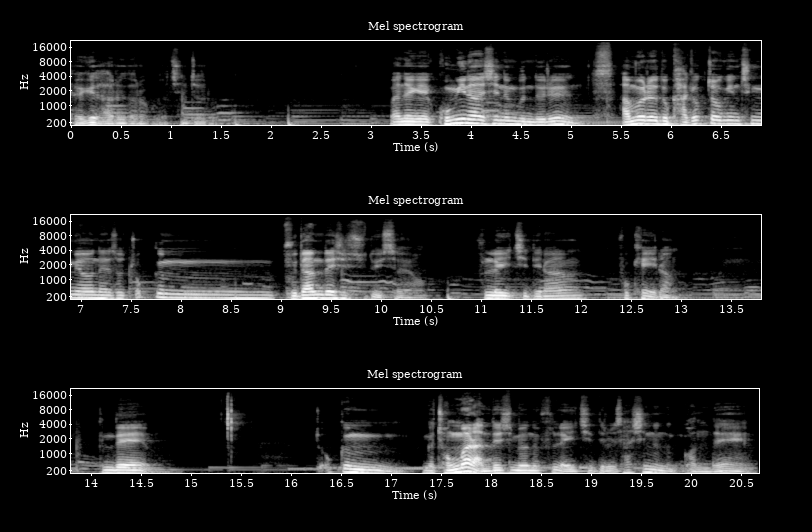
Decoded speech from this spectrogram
되게 다르더라고요 진짜로. 만약에 고민하시는 분들은 아무래도 가격적인 측면에서 조금 부담되실 수도 있어요. 풀 HD랑 4K랑. 근데 조금 그러니까 정말 안 되시면은 풀 HD를 사시는 건데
